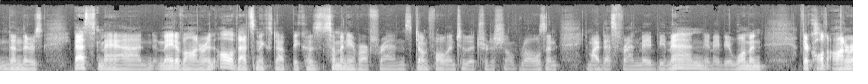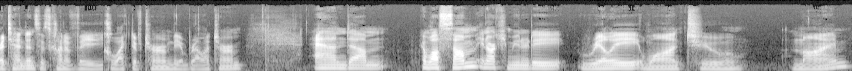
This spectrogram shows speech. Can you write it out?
And then there's best man, maid of honor, and all of that's mixed up because so many of our friends don't fall into the traditional roles. And my best friend may be a man, it may be a woman. They're called honor attendants. It's kind of the collective term, the umbrella term. And um, and while some in our community really want to mime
